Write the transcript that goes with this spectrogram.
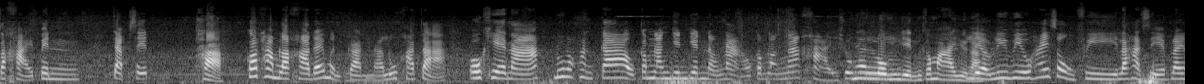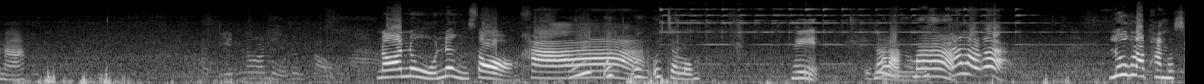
จะขายเป็นจับเซต ค่ะ ก็ทำราคาได้เหมือนกันนะลูกค้าจ๋าโอเคนะ ลูกละพันเก้ากำลังเย็นๆหนาวๆกำลังน่าขายช่วงเนี่ยนี้ลมเย็นก็มาอยู่นะเดี๋ยวรีวิวให้ส่งฟรีรหัสเซฟอะไรนะนอนหนูหนึ่งสองนอนหนูหนึ่งสองค่ะอุ๊ยอุ๊ยอุ๊ยอุ๊ยจะล้ม นี่น่ารักมากน่ารักอะลูกละพันส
